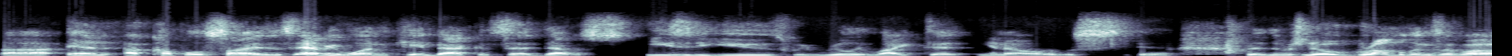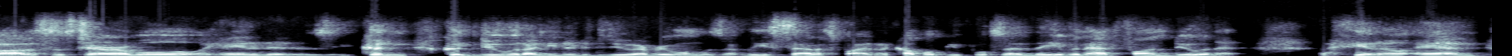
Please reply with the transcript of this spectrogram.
uh, and a couple of sizes. everyone came back and said that was easy to use. We really liked it. You know, it was you know, there was no grumblings of oh this is terrible. I hated it. it couldn't couldn't do what I needed to do. Everyone was at least satisfied. And a couple of people said they even had fun doing it. You know, and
